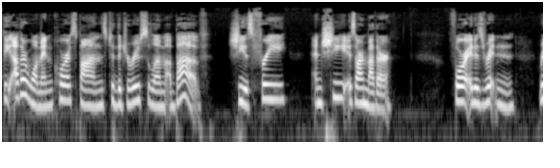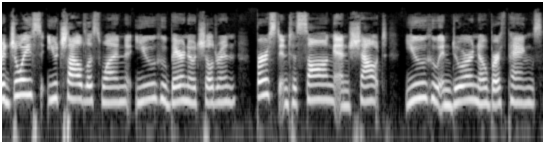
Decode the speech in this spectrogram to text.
the other woman corresponds to the Jerusalem above. She is free, and she is our mother. For it is written, Rejoice, you childless one, you who bear no children, burst into song and shout, you who endure no birth pangs.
